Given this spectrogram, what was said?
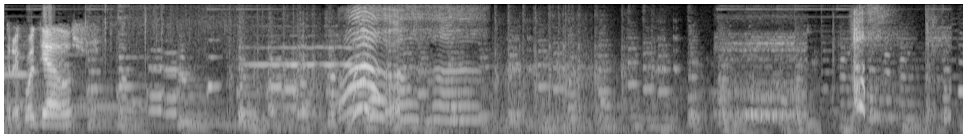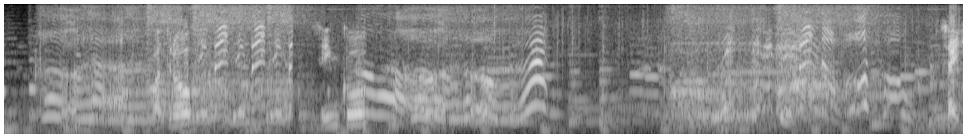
Tres volteados. Cuatro. Cinco. Seis.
